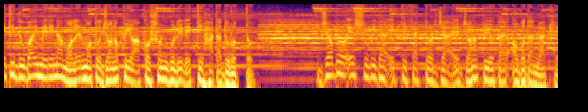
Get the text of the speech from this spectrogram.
এটি দুবাই মেরিনা মলের মতো জনপ্রিয় আকর্ষণগুলির একটি হাঁটা দূরত্ব। জব এর সুবিধা একটি ফ্যাক্টর যা এর জনপ্রিয়তায় অবদান রাখে।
